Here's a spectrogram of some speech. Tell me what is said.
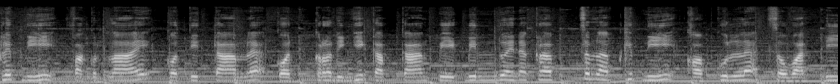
คลิปนี้ฝากกดไลค์กดติดตามและกดกระดิ่งให้กับกลางปีกบินด้วยนะครับสำหรับคลิปนี้ขอบคุณและสวัสดี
